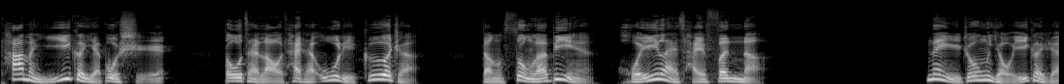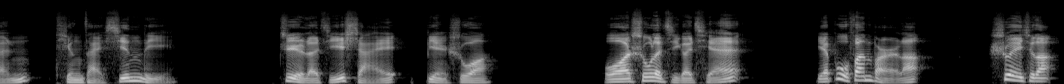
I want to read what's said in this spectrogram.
他们一个也不使，都在老太太屋里搁着，等送了殡。”回来才分呢。内中有一个人听在心里，掷了几骰，便说：“我输了几个钱，也不翻本了，睡去了。”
